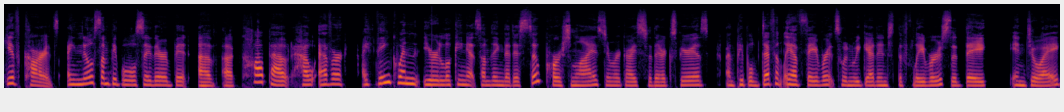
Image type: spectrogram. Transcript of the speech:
gift cards. I know some people will say they're a bit of a cop out. However, I think when you're looking at something that is so personalized in regards to their experience, and people definitely have favorites when we get into the flavors that they enjoy.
